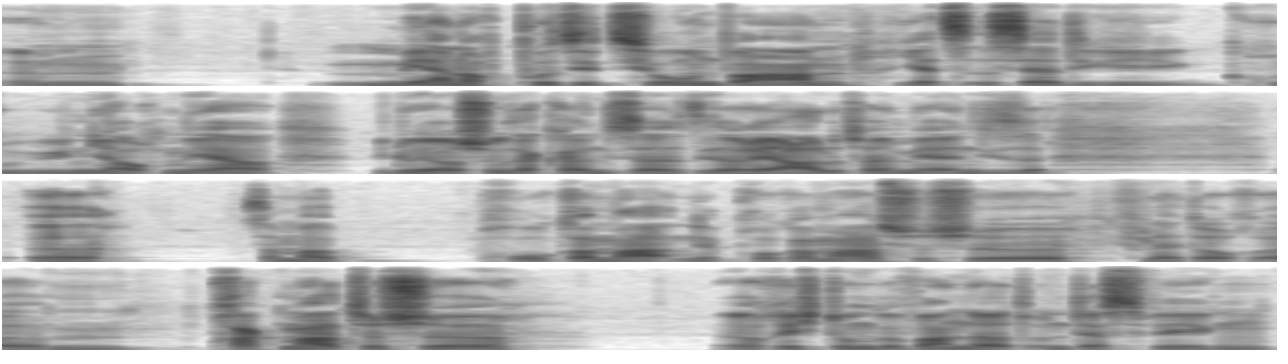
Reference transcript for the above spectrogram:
ähm, mehr noch Position waren. Jetzt ist ja die Grünen ja auch mehr, wie du ja auch schon gesagt hast, dieser, dieser reale Teil mehr in diese, äh, sag mal, Programmat, ne, programmatische, vielleicht auch ähm, pragmatische äh, Richtung gewandert und deswegen,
